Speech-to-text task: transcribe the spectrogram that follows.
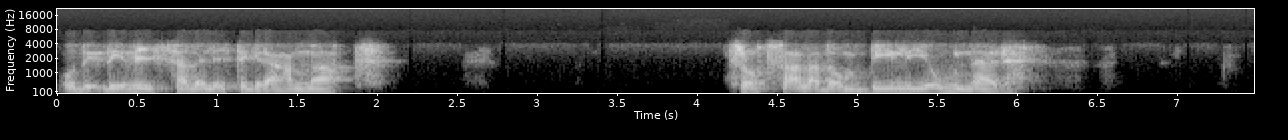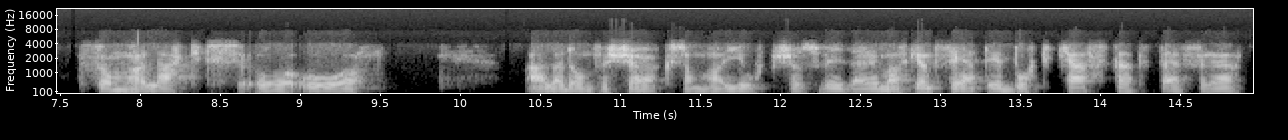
Och det, det, visar väl lite grann att trots alla de biljoner som har lagts och, och alla de försök som har gjorts och så vidare. Man ska inte säga att det är bortkastat därför att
